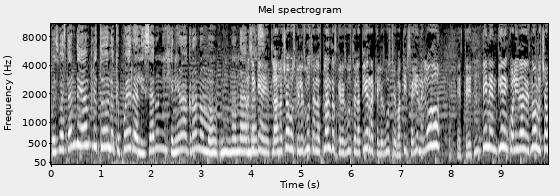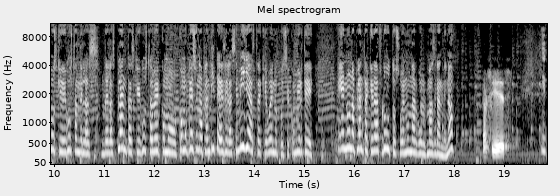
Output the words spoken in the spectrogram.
Pues bastante amplio todo lo que puede realizar un ingeniero agrónomo, no nada Así más. que a los chavos que les gusten las plantas, que les guste la tierra, que les guste batirse ahí en el lodo, este, tienen, tienen cualidades, ¿no? Los chavos que gustan de las, de las plantas, que gusta ver cómo, cómo crece una plantita desde la semilla hasta que, bueno, pues se convierte en una planta que da frutos o en un árbol más grande, ¿no? Así es. Eh,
